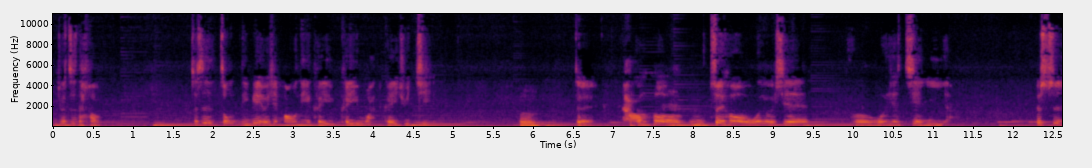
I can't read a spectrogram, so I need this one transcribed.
你就知道。就是中里面有一些猫腻可以可以玩，可以去解。嗯，对，好。然后嗯，最后我有一些呃，我有一些建议啊，就是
